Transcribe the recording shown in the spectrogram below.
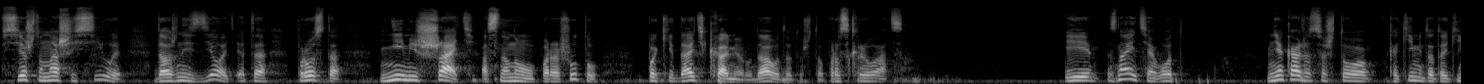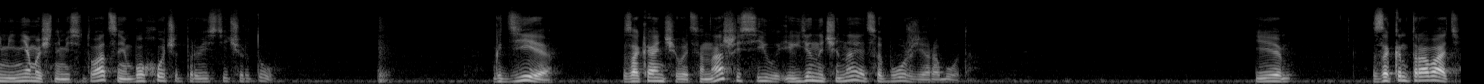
все, что наши силы должны сделать, это просто не мешать основному парашюту покидать камеру, да, вот эту что, раскрываться. И знаете, вот мне кажется, что какими-то такими немощными ситуациями Бог хочет провести черту, где заканчиваются наши силы и где начинается Божья работа. И законтровать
